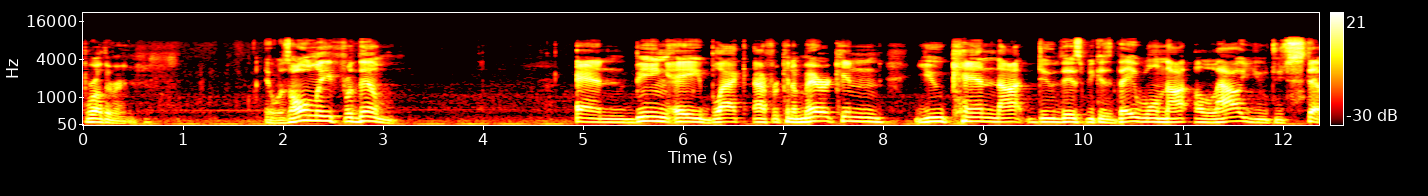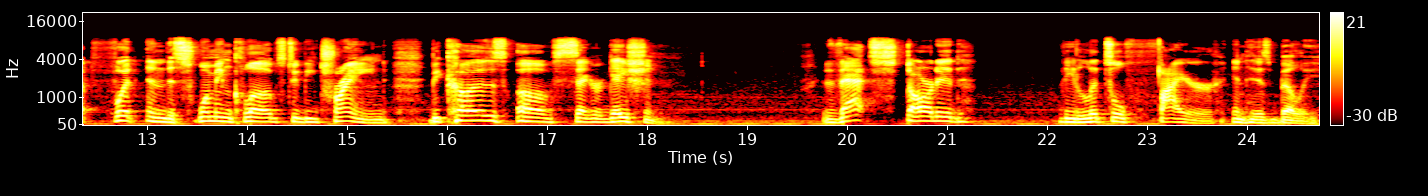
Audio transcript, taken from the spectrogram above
brethren it was only for them. And being a black African American, you cannot do this because they will not allow you to step foot in the swimming clubs to be trained because of segregation. That started the little fire in his belly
